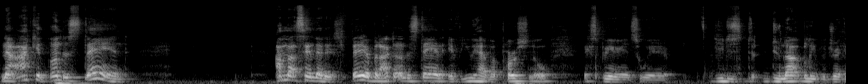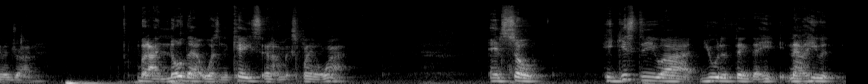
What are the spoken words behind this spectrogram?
Now I can understand. I'm not saying that it's fair, but I can understand if you have a personal experience where you just do not believe in drinking and driving. But I know that wasn't the case, and I'm explaining why. And so he gets DUI. You would think that he now he would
